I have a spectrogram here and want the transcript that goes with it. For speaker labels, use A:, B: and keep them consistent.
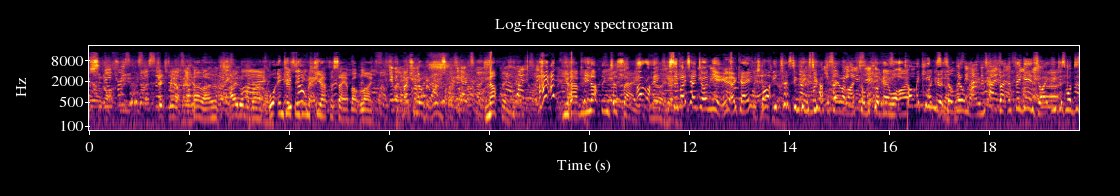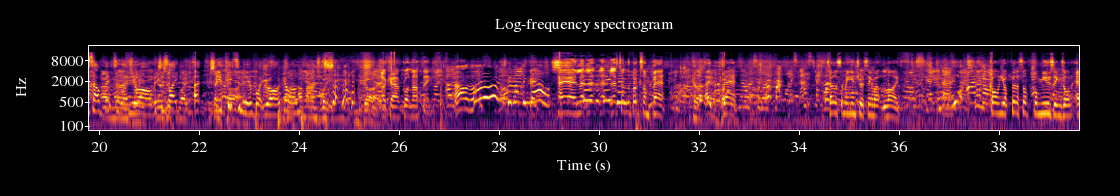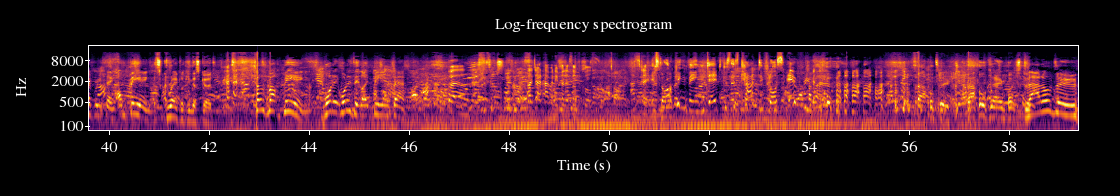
A: Fix me up, man.
B: Hello.
A: Hide on the ground.
B: What interesting things do you have to say about life?
A: Makes you a little bit woozy.
B: Nothing. You have nothing to say.
C: Alright, so if I turned on you, okay, what interesting things do you have to say about life, Tom McInnes?
B: Okay, well, I-
C: Tom McInnes is a real name, but the thing is, right, you just want to sound better than you are, which is like uh, the epitome of what you are. Go
A: A
C: on.
A: man's waiting.
B: Okay, I've got nothing.
C: Oh, it's got nothing now.
B: Hey, hey, let, let, let, let's turn the focus on Beth. Hey, Beth. Tell us something interesting about life. Go on, your philosophical musings on everything, on being.
A: It's great looking this good.
B: Tell us about being. What is, what is it like being Beth?
D: Well, I don't have any philosophical statements.
C: It's rocking being dead because there's candy floss everywhere.
A: That'll do. That'll very much do.
B: That'll do.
